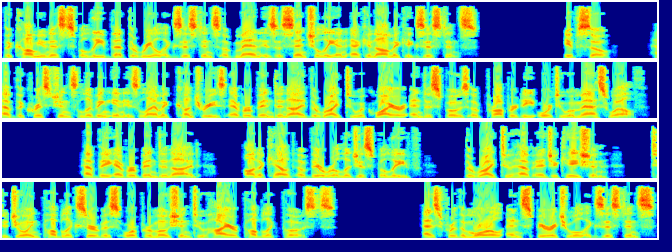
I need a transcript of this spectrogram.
The communists believe that the real existence of man is essentially an economic existence. If so, have the Christians living in Islamic countries ever been denied the right to acquire and dispose of property or to amass wealth? Have they ever been denied, on account of their religious belief, the right to have education, to join public service or promotion to higher public posts? As for the moral and spiritual existence,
